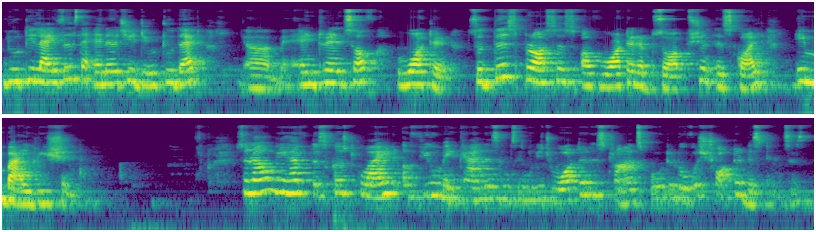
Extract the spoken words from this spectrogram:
utilizes the energy due to that uh, entrance of water. So this process of water absorption is called imbibition so now we have discussed quite a few mechanisms in which water is transported over shorter distances.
